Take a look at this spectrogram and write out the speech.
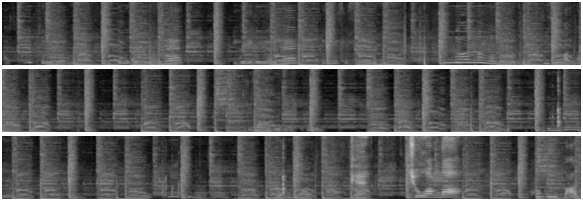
아, 스크립트 리뷰는 고무고무 열매, 이글이글 열매, 수술수술 열매 저항과 흙이 많이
